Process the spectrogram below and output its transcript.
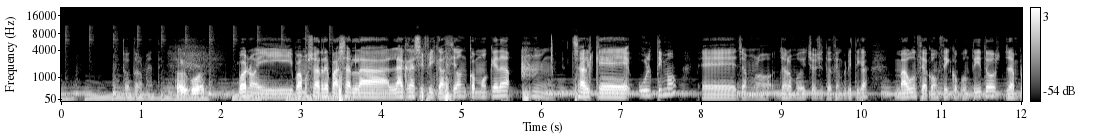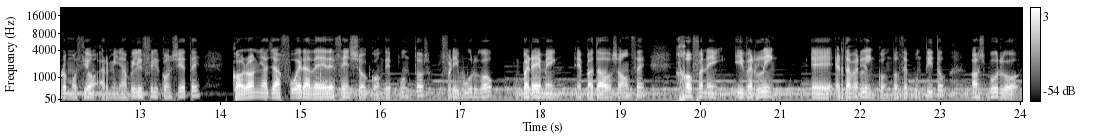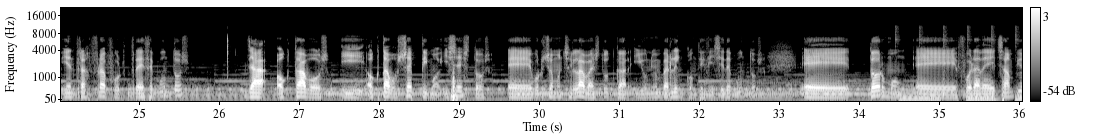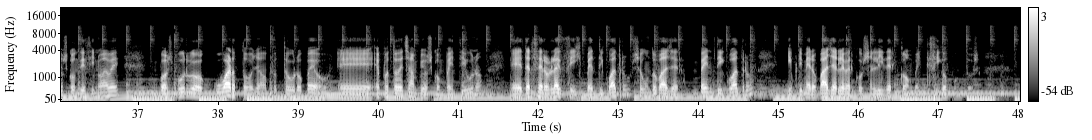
totalmente. tal cual. Bueno, y vamos a repasar la, la clasificación, cómo queda. Schalke último, eh, ya, lo, ya lo hemos dicho, situación crítica. Maguncia con 5 puntitos, ya en promoción Arminia Bielefeld con 7. Colonia ya fuera de descenso con 10 puntos. Friburgo, Bremen empatados a 11. Hoffenheim y Berlín, eh, Hertha Berlín con 12 puntitos. Augsburgo y Eintracht Frankfurt 13 puntos. Ya octavos y octavos, séptimo y sextos, eh, Borussia Mönchengladbach, Stuttgart y Unión Berlín con 17 puntos. Eh, Dortmund eh, fuera de Champions con 19. Wolfsburgo cuarto, ya en puesto europeo, en puesto de Champions con 21. eh, tercero Leipzig 24. Segundo Bayern 24. Y primero Bayern Leverkusen líder con 25 puntos.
